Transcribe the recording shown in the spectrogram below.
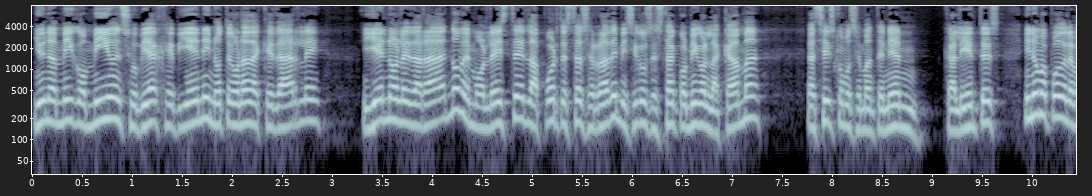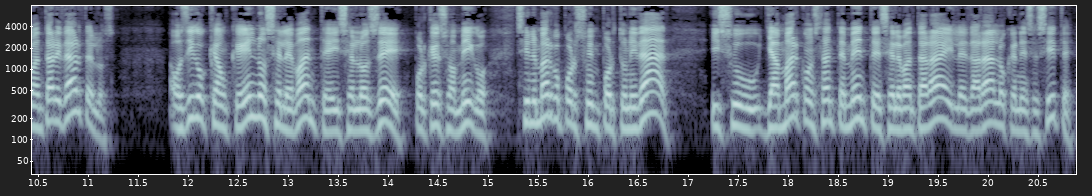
Y un amigo mío en su viaje viene y no tengo nada que darle. Y él no le dará, no me molestes, la puerta está cerrada y mis hijos están conmigo en la cama. Así es como se mantenían calientes y no me puedo levantar y dártelos. Os digo que aunque él no se levante y se los dé, porque es su amigo, sin embargo, por su importunidad y su llamar constantemente, se levantará y le dará lo que necesite.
